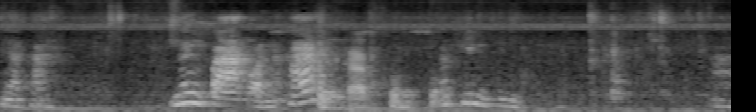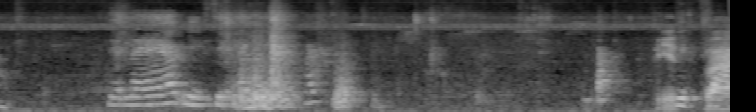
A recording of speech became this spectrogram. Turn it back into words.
เนี่ยค่ะนึ่งปลาก่อนนะคะครับน้ำจิ้มกินอ่าเสร็จแล้วอีกสิบนาทีนะคะปิดฝา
